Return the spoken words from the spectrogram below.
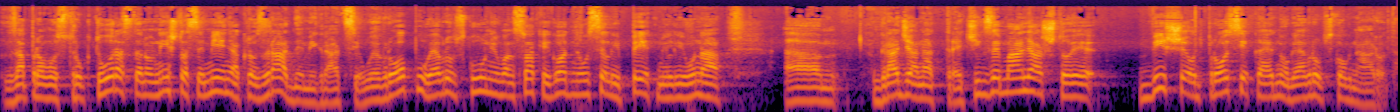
zapravo struktura stanovništva se mijenja kroz radne migracije. U Europu, u Europsku uniju vam svake godine useli 5 milijuna građana trećih zemalja, što je više od prosjeka jednog europskog naroda.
